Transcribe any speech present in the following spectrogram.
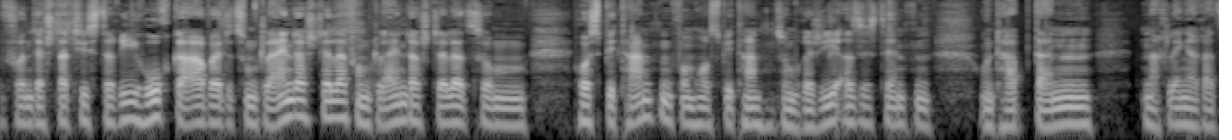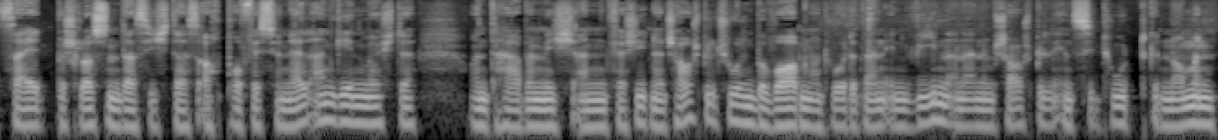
von der Statisterie hochgearbeitet zum Kleindarsteller, vom Kleindarsteller zum Hospitanten, vom Hospitanten zum Regieassistenten und habe dann nach längerer Zeit beschlossen, dass ich das auch professionell angehen möchte und habe mich an verschiedenen Schauspielschulen beworben und wurde dann in Wien an einem Schauspielinstitut genommen,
